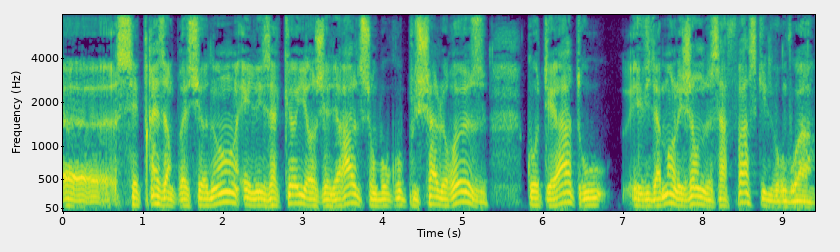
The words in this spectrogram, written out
euh, c'est très impressionnant et les accueils en général sont beaucoup plus chaleureuses qu'au théâtre où évidemment les gens ne savent pas ce qu'ils vont voir.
